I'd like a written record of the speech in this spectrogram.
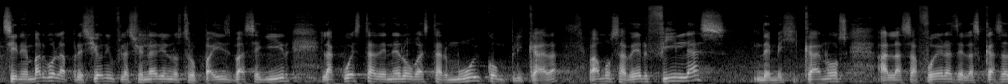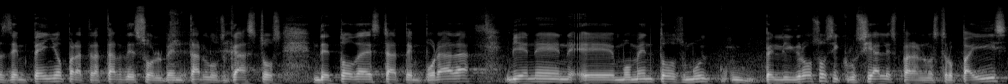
Sin embargo, la presión inflacionaria en nuestro país va a seguir, la cuesta de enero va a estar muy complicada, vamos a ver filas de mexicanos a las afueras de las casas de empeño para tratar de solventar los gastos de toda esta temporada. Vienen eh, momentos muy peligrosos y cruciales para nuestro país.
